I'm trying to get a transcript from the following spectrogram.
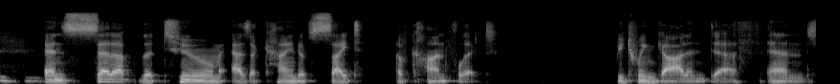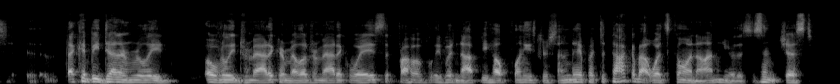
Mhm. and set up the tomb as a kind of site of conflict between God and death, and uh, that could be done in really overly dramatic or melodramatic ways that probably would not be helpful on Easter Sunday. But to talk about what's going on here, this isn't just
